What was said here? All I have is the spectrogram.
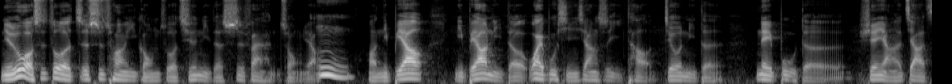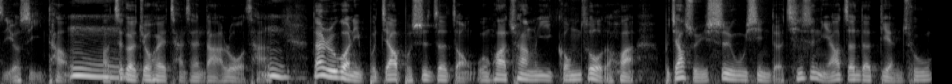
你如果是做的知识创意工作，其实你的示范很重要。嗯，啊，你不要你不要你的外部形象是一套，结果你的内部的宣扬的价值又是一套。嗯，啊，这个就会产生很大的落差。嗯，但如果你比较不是这种文化创意工作的话，比较属于事务性的，其实你要真的点出。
